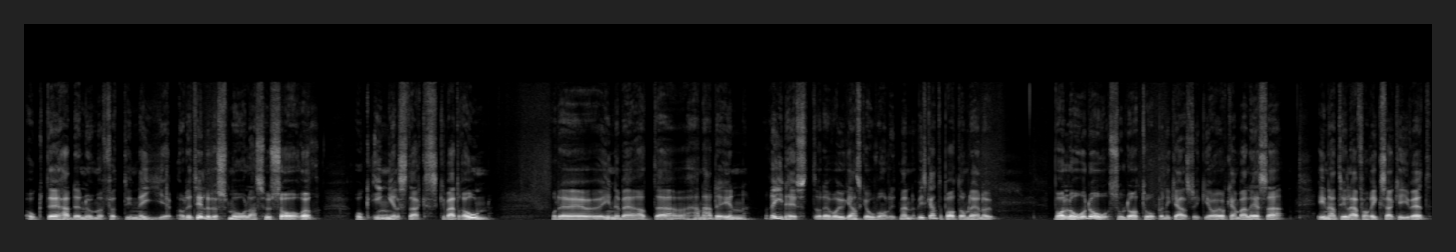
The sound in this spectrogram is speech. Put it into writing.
Och det hade nummer 49 och det tillhörde Smålands husarer och Ingelstacks skvadron. Och det innebär att uh, han hade en ridhäst och det var ju ganska ovanligt. Men vi ska inte prata om det nu. Var låg då soldattorpen i Karlsvik? Ja, jag kan bara läsa till här från Riksarkivet.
